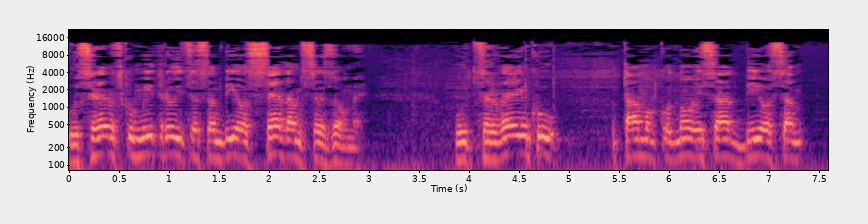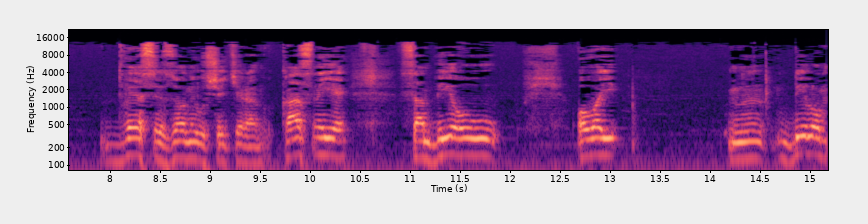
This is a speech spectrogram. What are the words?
u Sremsku Mitrovicu sam bio 7 sezone u Crvenku tamo kod Novi Sad bio sam dve sezone u šećeranu kasnije sam bio u ovaj bilo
